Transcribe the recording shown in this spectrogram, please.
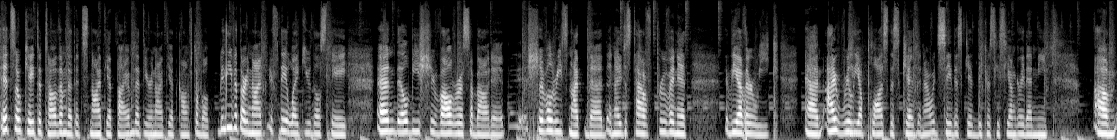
it's okay to tell them that it's not yet time, that you're not yet comfortable. Believe it or not, if they like you, they'll stay and they'll be chivalrous about it. Chivalry's not dead, and I just have proven it the other week. And I really applaud this kid, and I would say this kid because he's younger than me. Um,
